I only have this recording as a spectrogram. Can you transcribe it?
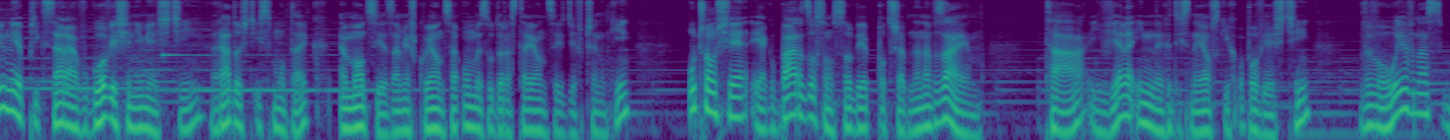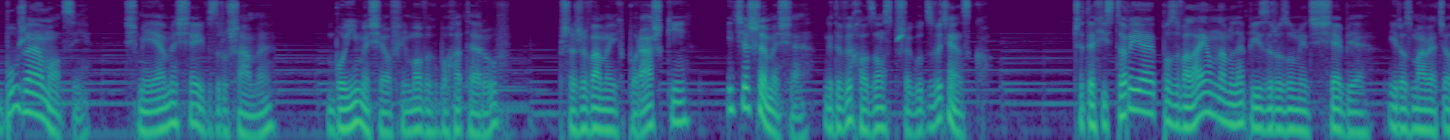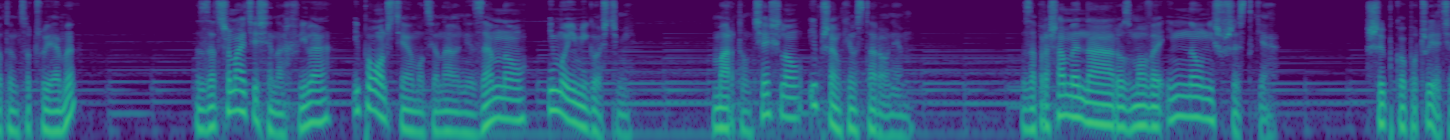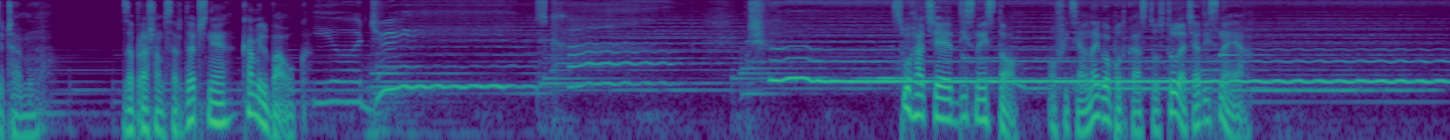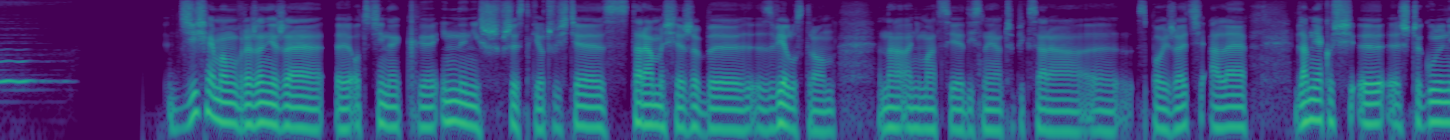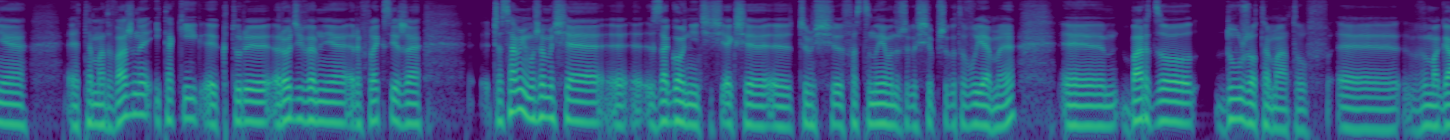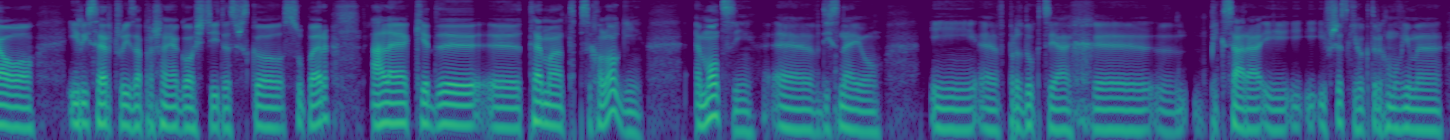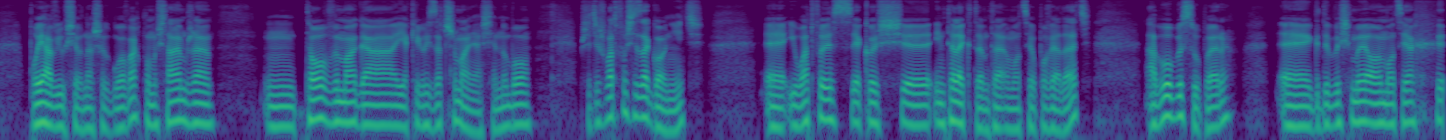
filmie Pixara w głowie się nie mieści, radość i smutek, emocje zamieszkujące umysł dorastającej dziewczynki, uczą się, jak bardzo są sobie potrzebne nawzajem. Ta i wiele innych disneyowskich opowieści wywołuje w nas burzę emocji. Śmiejemy się i wzruszamy, boimy się o filmowych bohaterów, przeżywamy ich porażki i cieszymy się, gdy wychodzą z przygód zwycięsko. Czy te historie pozwalają nam lepiej zrozumieć siebie i rozmawiać o tym, co czujemy? Zatrzymajcie się na chwilę i połączcie emocjonalnie ze mną i moimi gośćmi Martą Cieślą i Przemkiem Staroniem. Zapraszamy na rozmowę inną niż wszystkie. Szybko poczujecie czemu. Zapraszam serdecznie, Kamil Bałk. Słuchacie Disney 100 oficjalnego podcastu stulecia Disneya. Dzisiaj mam wrażenie, że y, odcinek inny niż wszystkie. Oczywiście staramy się, żeby z wielu stron na animację Disneya czy Pixara y, spojrzeć, ale dla mnie jakoś y, szczególnie temat ważny i taki, który rodzi we mnie refleksję, że czasami możemy się e, e, zagonić, jak się e, czymś fascynujemy, do czegoś się przygotowujemy. Bardzo dużo tematów wymagało i researchu, i zapraszania gości, i to jest wszystko super, ale kiedy temat psychologii, emocji w Disneyu, i w produkcjach Pixara i, i, i, wszystkich, o których mówimy, pojawił się w naszych głowach, pomyślałem, że to wymaga jakiegoś zatrzymania się, no bo Przecież łatwo się zagonić e, i łatwo jest jakoś e, intelektem te emocje opowiadać, a byłoby super, e, gdybyśmy o emocjach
